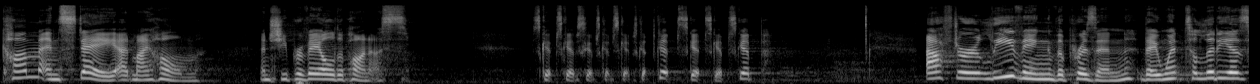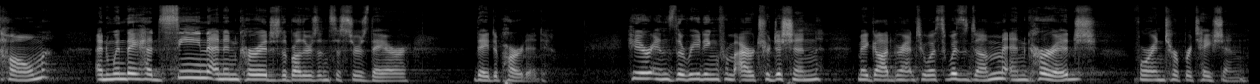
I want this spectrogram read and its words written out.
come and stay at my home. And she prevailed upon us. Skip, skip, skip, skip, skip, skip, skip, skip, skip, skip. After leaving the prison, they went to Lydia's home, and when they had seen and encouraged the brothers and sisters there, they departed. Here ends the reading from our tradition. May God grant to us wisdom and courage for interpretation.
